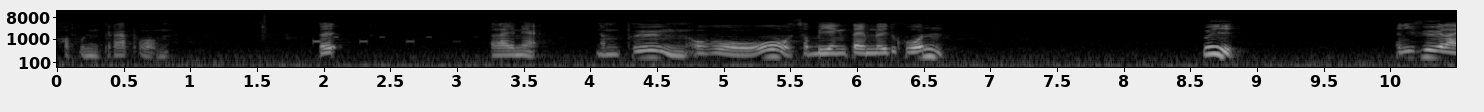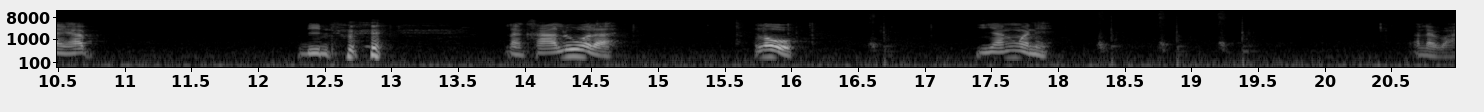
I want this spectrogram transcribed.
ขอบคุณครับผม เฮ้ย อะไรเนี่ย น้ำผึ้ง โอ้โหสเสบียงเต็มเลยทุกคนเฮ้ย อันนี้คืออะไรครับ ดิน หลังคารั่วเหรอโลยังวะนี่ อะไรวะ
